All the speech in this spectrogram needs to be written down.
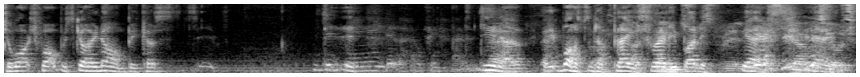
to watch what was going on because Didn't It- you need a helping hand? you No, know that- it wasn't a place for anybody. Really, Yes, yes.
